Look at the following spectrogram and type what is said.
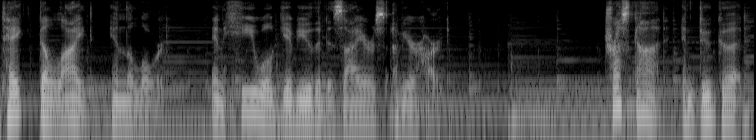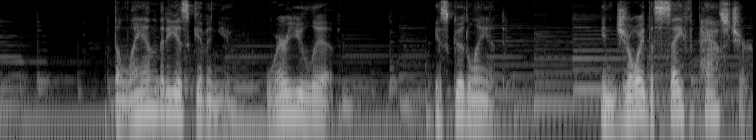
Take delight in the Lord, and he will give you the desires of your heart. Trust God and do good. The land that he has given you, where you live, is good land. Enjoy the safe pasture.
